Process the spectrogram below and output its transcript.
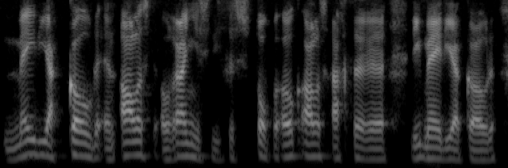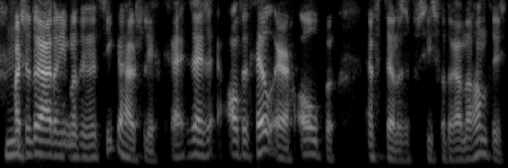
mediacode en alles, de oranjes, die verstoppen ook alles achter die mediacode. Hm. Maar zodra er iemand in het ziekenhuis ligt, zijn ze altijd heel erg open en vertellen ze precies wat er aan de hand is.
